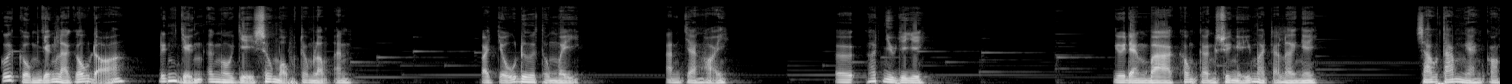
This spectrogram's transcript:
Cuối cùng vẫn là gấu đỏ, Đứng vững ở ngôi vị số 1 trong lòng anh. Bà chủ đưa thùng mì. Anh chàng hỏi Ừ hết nhiều gì gì? Người đàn bà không cần suy nghĩ mà trả lời ngay, Sáu tám ngàn con.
